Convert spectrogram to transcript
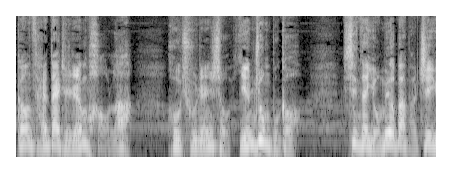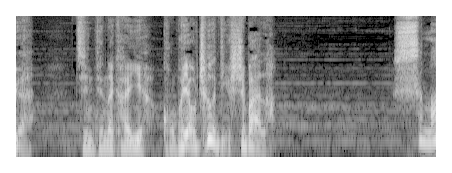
刚才带着人跑了，后厨人手严重不够，现在有没有办法支援？今天的开业恐怕要彻底失败了。”什么？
